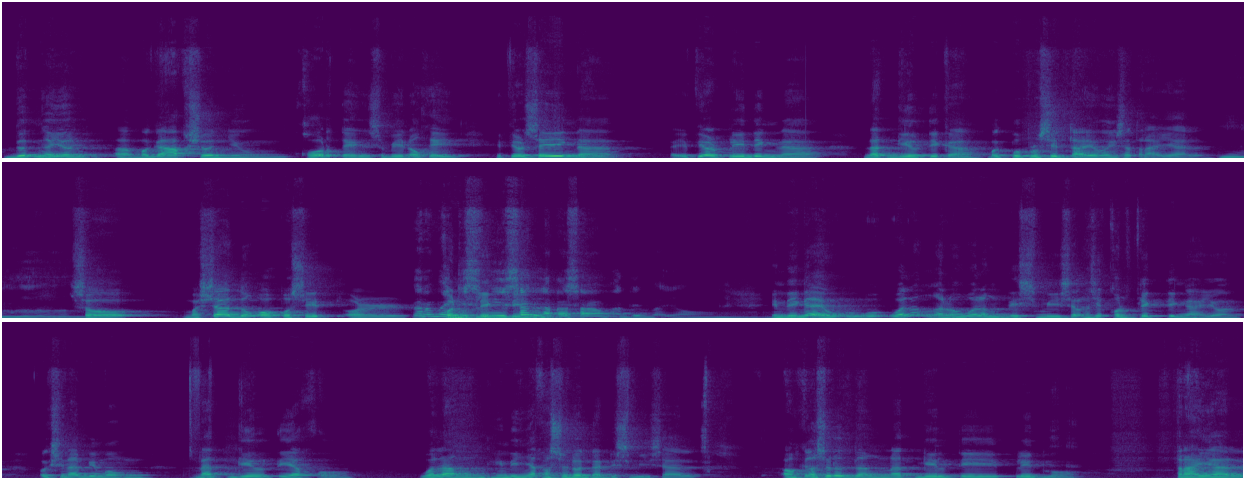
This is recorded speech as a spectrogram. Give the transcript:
doon ngayon ah, mag-action yung korte, sabihin, okay, if you're saying na, if you're pleading na not guilty ka, magpo-proceed tayo ngayon sa trial. Hmm. So, masyadong opposite or Pero may conflicting. dismissal na kasama, di ba? Yung... Hindi nga eh, walang ano, walang dismissal kasi conflicting nga 'yon. Pag sinabi mong not guilty ako, walang hindi niya kasunod na dismissal. Ang kasunod ng not guilty plead mo, trial.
